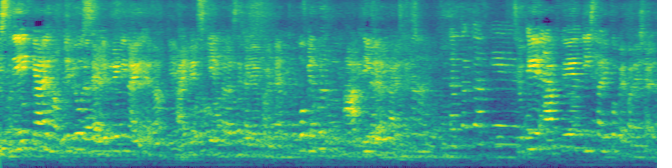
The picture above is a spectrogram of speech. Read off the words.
इसलिए क्या है हमने जो सेलिब्रिटी नाइट है ना आईबीएस की एक तरह से करियर पॉइंट है वो बिल्कुल आखिरी में रखा है। तब तक क्योंकि आपके 30 तारीख को पेपर है शायद।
